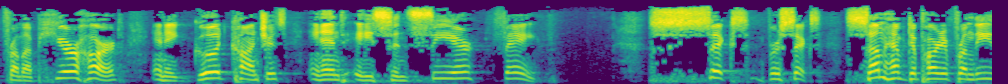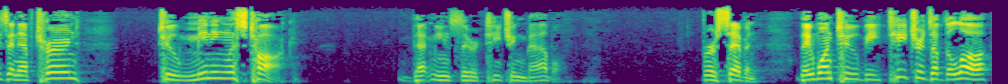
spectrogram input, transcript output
from a pure heart and a good conscience and a sincere faith. 6, verse 6. Some have departed from these and have turned to meaningless talk. That means they're teaching Babel. Verse 7. They want to be teachers of the law,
